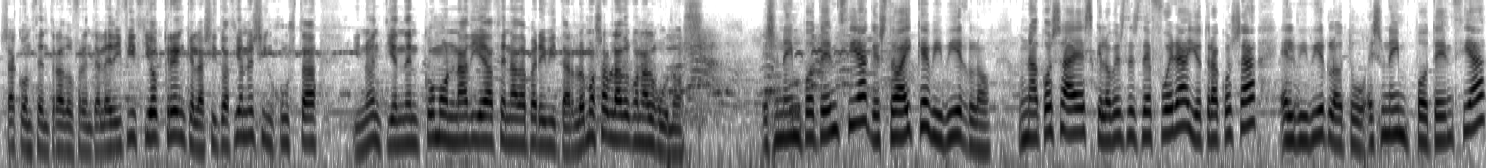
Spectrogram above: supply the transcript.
se ha concentrado frente al edificio, creen que la situación es injusta y no entienden cómo nadie hace nada para evitarlo. Hemos hablado con algunos. Es una impotencia que esto hay que vivirlo. Una cosa es que lo ves desde fuera y otra cosa el vivirlo tú. Es una impotencia,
